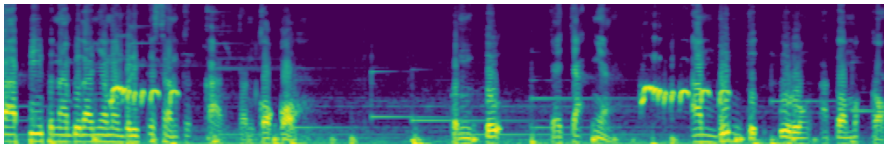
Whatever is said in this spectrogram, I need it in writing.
tapi penampilannya memberi kesan kekar dan kokoh. Bentuk cecaknya ambuntut urung atau mekok.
